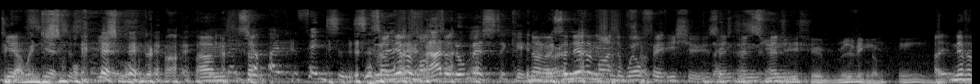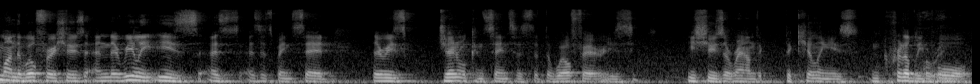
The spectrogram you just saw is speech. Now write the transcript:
to Yes, go into yes, small, just- yes. slaughter. Um, They so, jump over the fences. so never mind. Not so- domesticated. no, no. So never mind the welfare issues, and, and, It's a huge and issue moving them. Mm. Uh, never mind the welfare issues, and there really is, as, as it's been said, there is general consensus that the welfare is issues around the, the killing is incredibly poor,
